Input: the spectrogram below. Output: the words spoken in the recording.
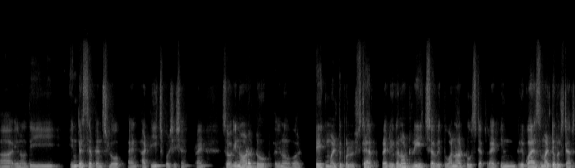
uh, you know the intercept and slope and at each position right so in order to you know uh, take multiple steps right you cannot reach uh, with one or two steps right in requires multiple steps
